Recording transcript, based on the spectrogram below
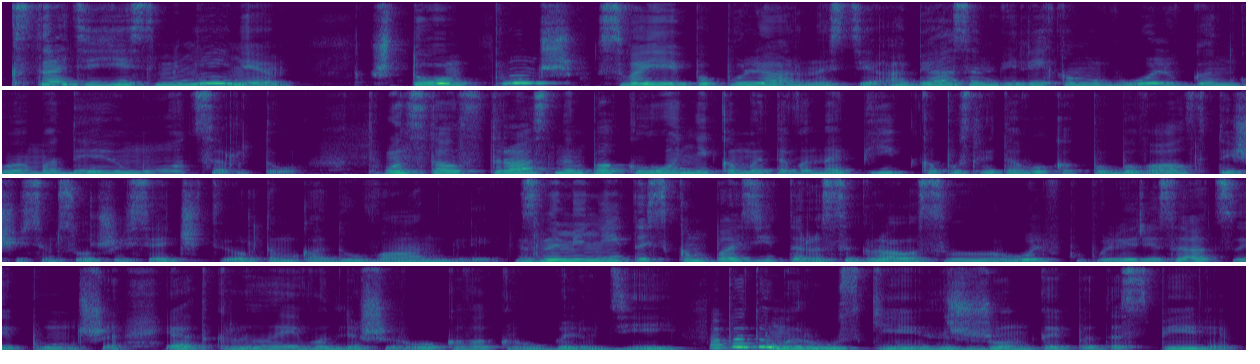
Кстати, есть мнение, что пунш своей популярности обязан великому Вольфгангу Амадею Моцарту. Он стал страстным поклонником этого напитка после того, как побывал в 1764 году в Англии. Знаменитость композитора сыграла свою роль в популяризации пунша и открыла его для широкого круга людей. А потом и русские с жонкой подоспели.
